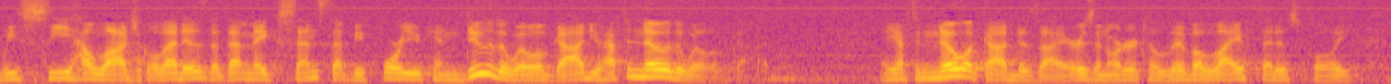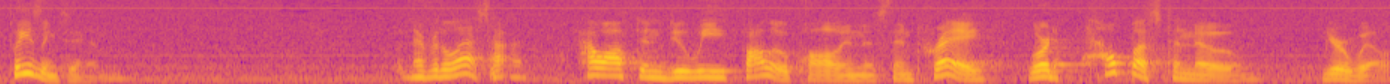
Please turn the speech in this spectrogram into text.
we see how logical that is, that that makes sense, that before you can do the will of God, you have to know the will of God. And you have to know what God desires in order to live a life that is fully pleasing to Him. But nevertheless, how, how often do we follow Paul in this and pray, Lord, help us to know your will?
